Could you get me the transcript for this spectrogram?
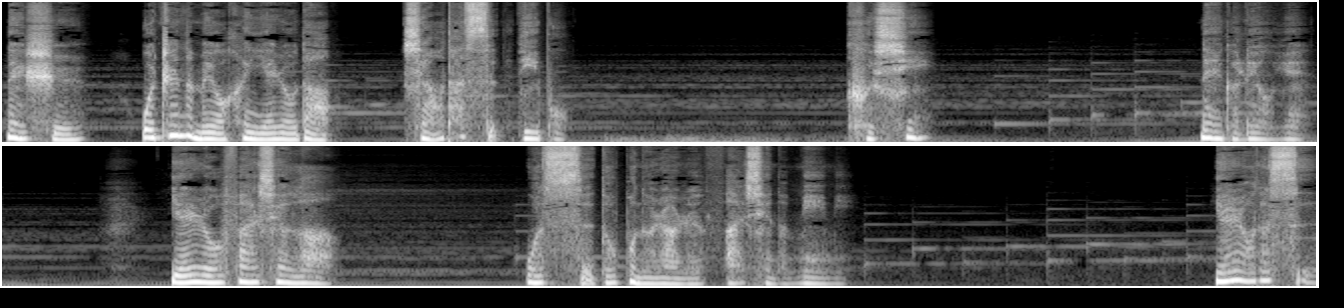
那时我真的没有恨颜柔到想要他死的地步。可惜，那个六月。颜柔发现了我死都不能让人发现的秘密。颜柔的死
